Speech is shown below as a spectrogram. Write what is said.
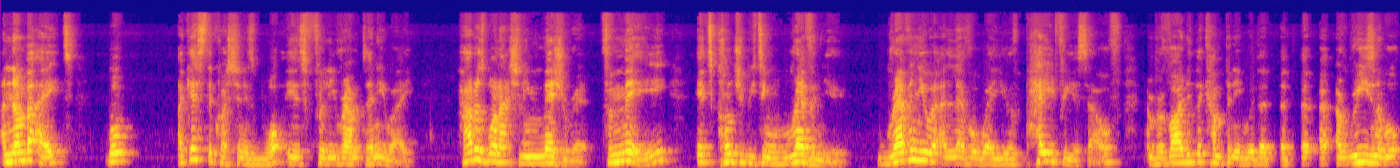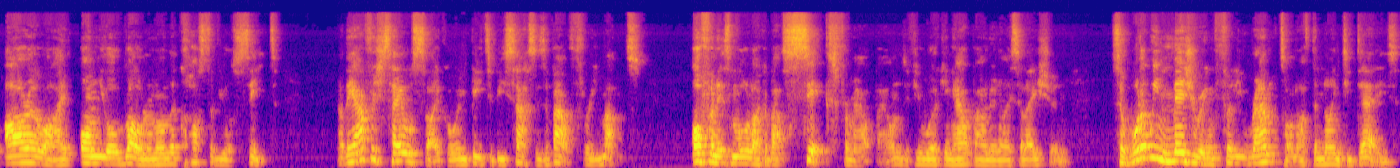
And number eight, well, I guess the question is what is fully ramped anyway? How does one actually measure it? For me, it's contributing revenue, revenue at a level where you have paid for yourself and provided the company with a, a, a reasonable ROI on your role and on the cost of your seat. Now, the average sales cycle in B2B SaaS is about three months. Often it's more like about six from outbound if you're working outbound in isolation. So, what are we measuring fully ramped on after 90 days?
